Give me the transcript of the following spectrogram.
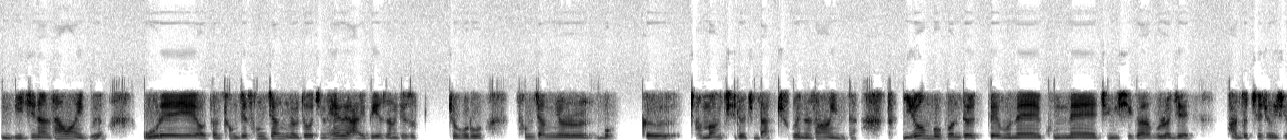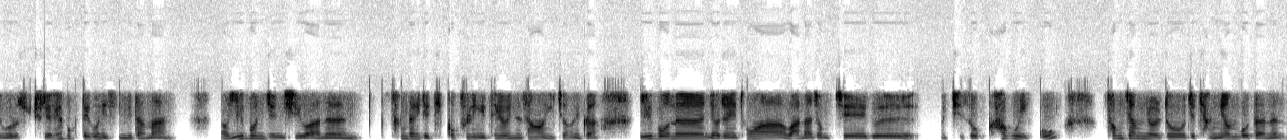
미진한 상황이고요. 올해의 어떤 경제 성장률도 지금 해외 IB에서는 계속적으로 성장률 뭐그 전망치를 좀 낮추고 있는 상황입니다. 이런 부분들 때문에 국내 증시가 물론 이제 반도체 중심으로 수출이 회복되고는 있습니다만 어, 일본 증시와는 상당히 이제 디커플링이 되어 있는 상황이죠. 그러니까 일본은 여전히 통화 완화 정책을 지속하고 있고 성장률도 이제 작년보다는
